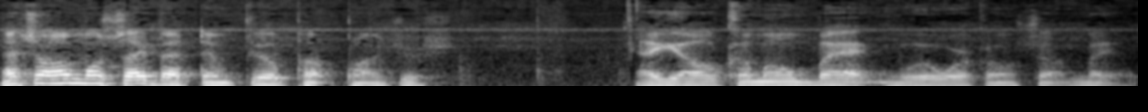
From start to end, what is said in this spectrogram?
that's all I'm gonna say about them fuel pump plungers. Now y'all come on back and we'll work on something else.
